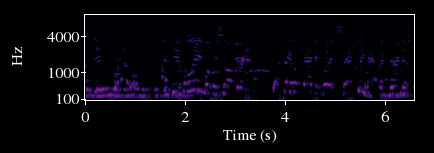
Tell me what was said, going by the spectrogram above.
Was incredible. I can't believe what we saw during it. Let's take a look back at what exactly happened during this.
